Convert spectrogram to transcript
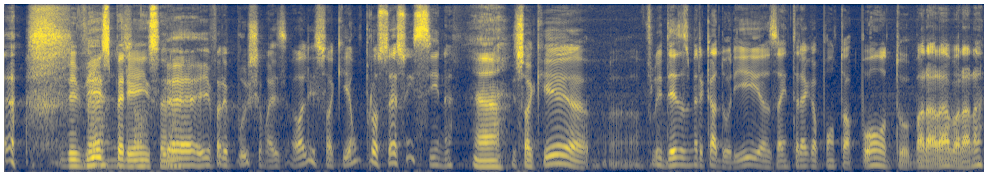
Vivi a né? experiência, né? É, e falei, puxa, mas olha, isso aqui é um processo em si, né? É. Isso aqui é a fluidez das mercadorias, a entrega ponto a ponto, barará, barará.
